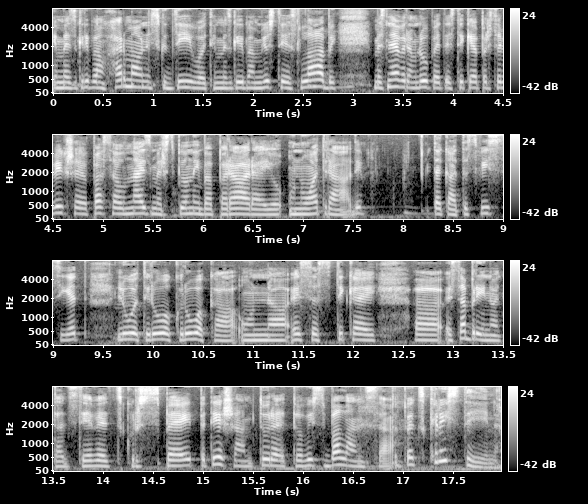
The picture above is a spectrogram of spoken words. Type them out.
Ja mēs gribam harmoniski dzīvot, ja mēs gribam justies labi, mēs nevaram rūpēties tikai par savu iekšējo pasauli un aizmirst pilnībā par ārējo un otrādi. Tā kā tas viss iet ļoti roku rokā, un uh, es esmu tikai, uh, es abrīnoju tādas sievietes, kuras spēj patiešām turēt to visu balansā. Pēc Kristīna.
